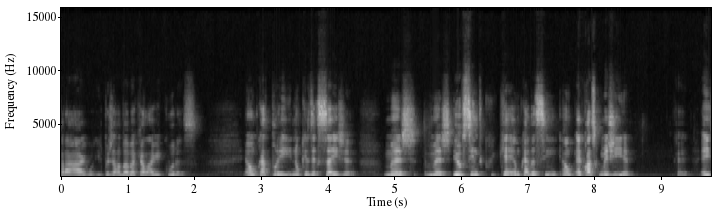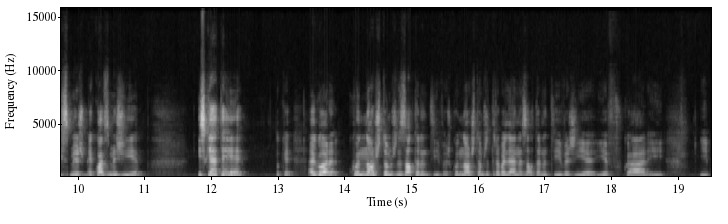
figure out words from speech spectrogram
para a água e depois ela bebe aquela água e cura-se. É um bocado por aí, não quer dizer que seja, mas, mas eu sinto que é um bocado assim, é, um, é quase que magia. Okay? É isso mesmo, é quase magia. Isso que até é. Agora, quando nós estamos nas alternativas, quando nós estamos a trabalhar nas alternativas e a, e a focar e, e,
